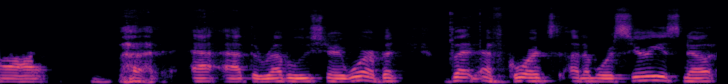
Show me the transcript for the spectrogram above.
uh, at, at, the Revolutionary War. But, but of course, on a more serious note,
